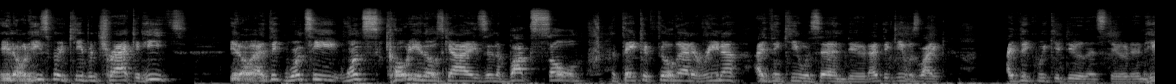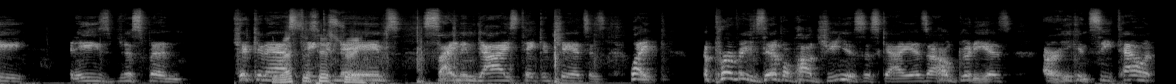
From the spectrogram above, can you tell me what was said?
You know, and he's been keeping track, and he's, you know, I think once he, once Cody and those guys and the Bucks sold that they could fill that arena, I think he was in, dude. I think he was like, I think we could do this, dude, and he, and he's just been kicking ass, taking names, signing guys, taking chances, like a perfect example of how genius this guy is or how good he is or he can see talent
